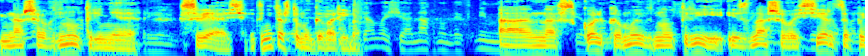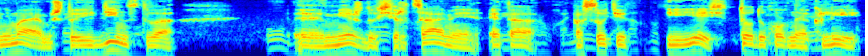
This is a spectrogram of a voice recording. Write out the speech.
наша внутренняя связь. Это не то, что мы говорим, а насколько мы внутри из нашего сердца понимаем, что единство э, между сердцами — это, по сути, и есть то духовное кли,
